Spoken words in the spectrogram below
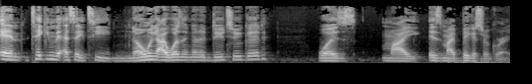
and taking the SAT, knowing I wasn't going to do too good, was my is my biggest regret.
